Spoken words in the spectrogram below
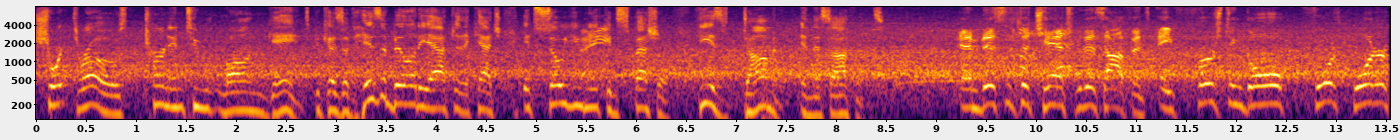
short throws turn into long gains. Because of his ability after the catch, it's so unique and special. He is dominant in this offense. And this is the chance for this offense. A first and goal, fourth quarter,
